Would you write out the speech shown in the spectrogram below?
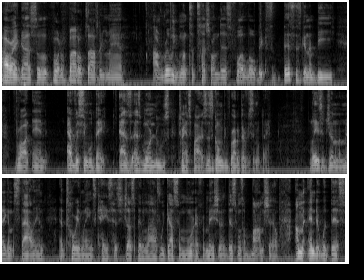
All right, guys. So for the final topic, man, I really want to touch on this for a little bit because this is gonna be brought in every single day as as more news transpires. This is gonna be brought up every single day. Ladies and gentlemen, Megan Thee Stallion and Tory Lanez case has just been live. We got some more information, and this one's a bombshell. I'm gonna end it with this.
